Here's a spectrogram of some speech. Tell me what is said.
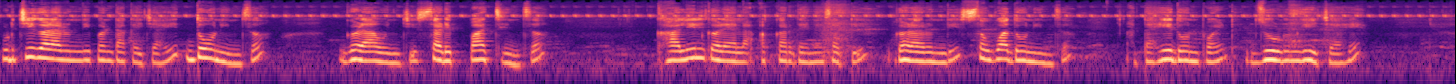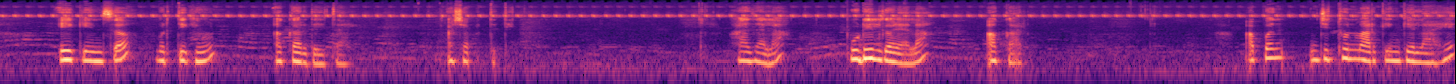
पुढची गळारुंदी पण टाकायची आहे. दोन इंच. गळा उंची साडेपाच इंच. खालील गळ्याला आकार देण्यासाठी गळारुंदी सव्वा दोन इंच. आता हे दोन पॉईंट जोडून घ्यायचे आहे. एक इंच वरती घेऊन आकार द्यायचा आहे. अशा पद्धतीने. हा झाला पुढील गळ्याला आकार. आपण जिथून मार्किंग केलं आहे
